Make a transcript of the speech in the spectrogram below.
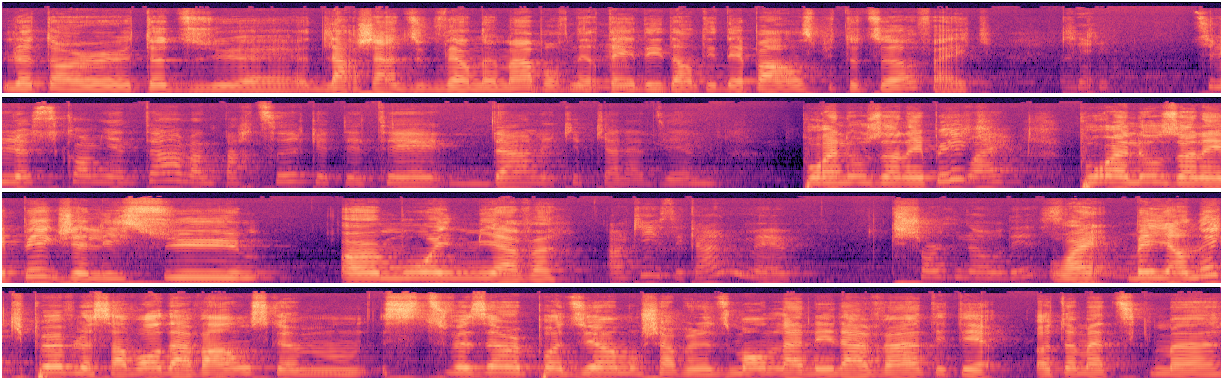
là, tu as, du, euh, de l'argent du gouvernement pour venir t'aider dans tes dépenses, puis tout ça. Fait que. Tu l'as su combien de temps avant de partir que tu étais dans l'équipe canadienne? pour aller aux Olympiques, Ouais. pour aller aux Olympiques, je l'ai su un mois et demi avant. OK, c'est quand même euh, short notice. Ouais. Ben, il y en a qui peuvent le savoir d'avance. Comme si tu faisais un podium au championnat du monde l'année d'avant, tu étais automatiquement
